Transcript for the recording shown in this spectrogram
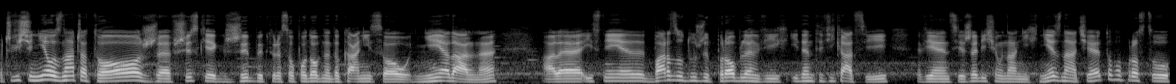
Oczywiście nie oznacza to, że wszystkie grzyby, które są podobne do kani są niejadalne, ale istnieje bardzo duży problem w ich identyfikacji, więc jeżeli się na nich nie znacie, to po prostu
